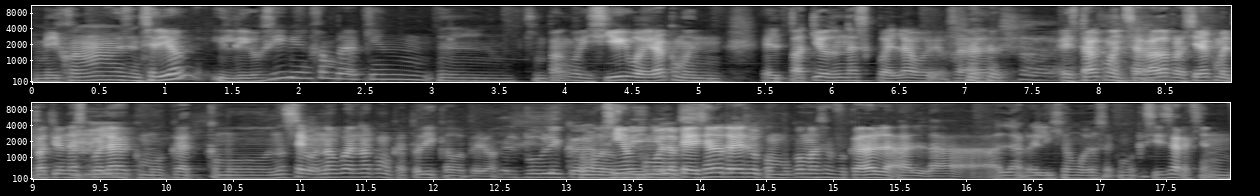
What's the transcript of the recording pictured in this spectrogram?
Y me dijo, no mames, ¿en serio? Y le digo, sí, vi Enjambre aquí en, en Zumpango. Y sí, güey, era como en el patio de una escuela, güey. O sea, estaba como encerrado, pero sí era como el patio de una escuela, como, como no sé, güey, no, güey, no como católica, güey, pero... El público. Como, sí, como lo que decían otra vez, güey, como un poco más enfocado a la, a la, a la religión, güey. O sea, como que sí se regían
